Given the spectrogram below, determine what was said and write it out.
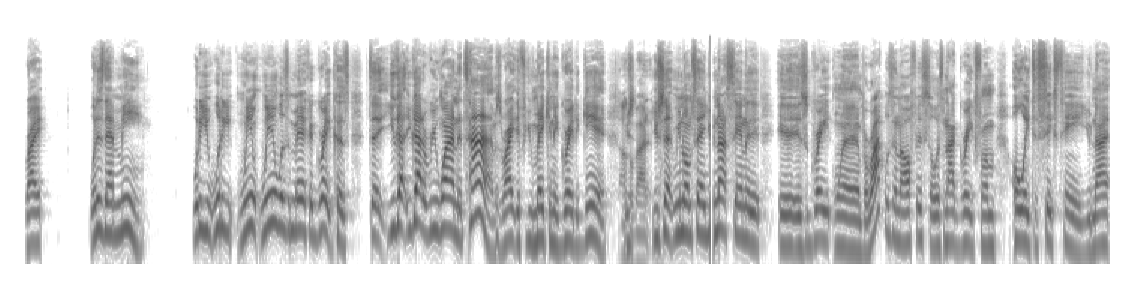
right? What does that mean? What do you? What do you? When when was America great? Because you got you got to rewind the times, right? If you're making it great again, Talk you, about it. You said you know what I'm saying. You're not saying it is great when Barack was in office, so it's not great from 08 to 16. You're not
